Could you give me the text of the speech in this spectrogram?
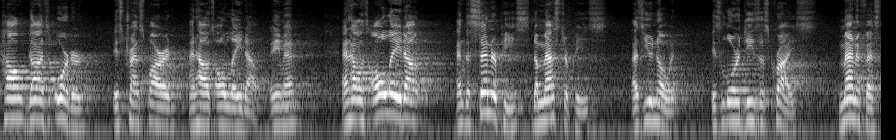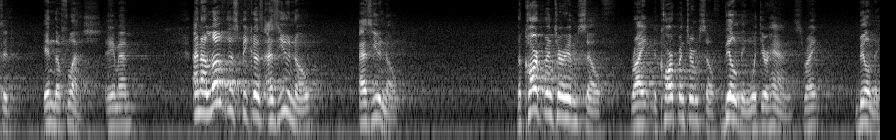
how God's order is transpired and how it's all laid out, amen, and how it's all laid out, and the centerpiece, the masterpiece, as you know it, is Lord Jesus Christ manifested in the flesh, amen. And I love this because, as you know, as you know, the carpenter himself right? The carpenter himself, building with your hands, right? Building.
